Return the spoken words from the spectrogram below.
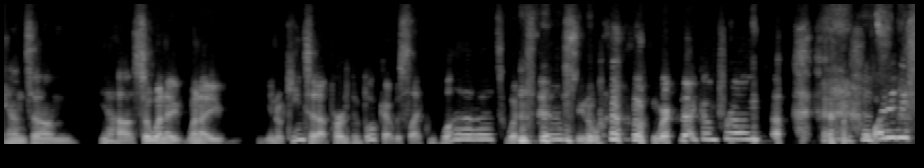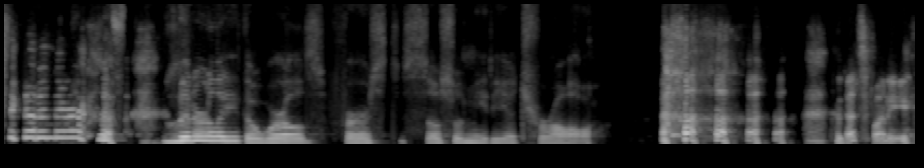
And um, yeah, so when I when I you know came to that part of the book, I was like, "What? What is this? You know, where did that come from? Why did he stick that in there?" that's literally the world's first social media troll. That's funny.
